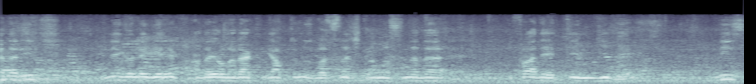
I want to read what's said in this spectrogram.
Kadar ilk İnegöl'e gelip aday olarak yaptığımız basın açıklamasında da ifade ettiğim gibi biz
